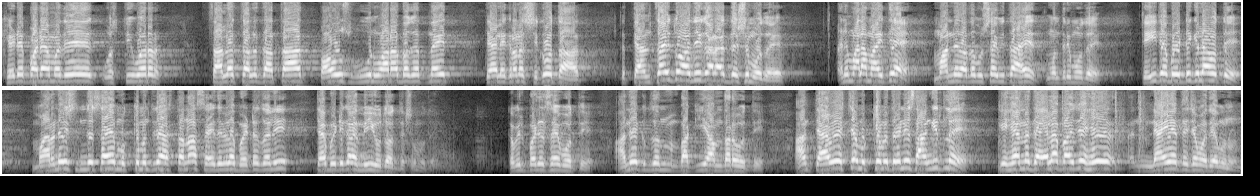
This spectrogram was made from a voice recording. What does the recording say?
खेडेपाड्यामध्ये वस्तीवर चालत चालत जातात पाऊस ऊन वारा बघत नाहीत त्या लेकरांना शिकवतात. तर त्यांचाही तो अधिकार अध्यक्ष महोदय. आणि मला माहिती आहे मान्य दादाभू साहेब इथं आहेत मंत्री महोदय. तेही त्या बैठकीला होते. माननीय शिंदे साहेब मुख्यमंत्री असताना सह्याद्रीला बैठक झाली. त्या बैठकीला मी होतो अध्यक्ष महोदय. कपिल पटेल साहेब होते. अनेक जण बाकी आमदार होते. आणि त्यावेळेसच्या मुख्यमंत्र्यांनी सांगितलंय की ह्यांना द्यायला पाहिजे हे न्याय आहे त्याच्यामध्ये म्हणून.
